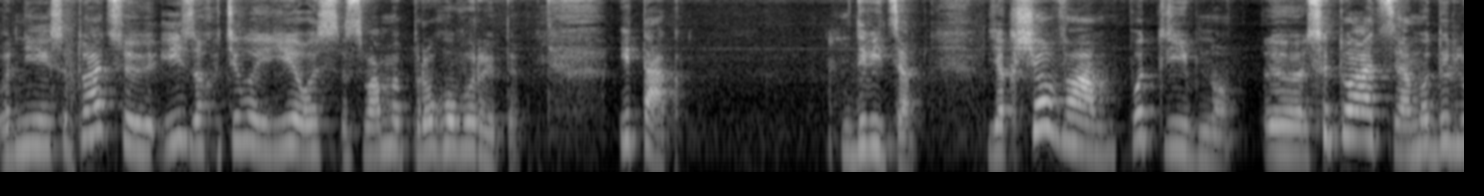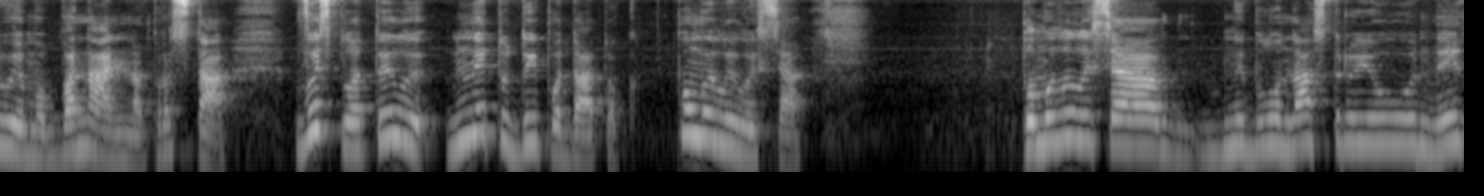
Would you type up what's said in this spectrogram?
однією ситуацією і захотіла її ось з вами проговорити. І так, дивіться, якщо вам потрібно, е, ситуація моделюємо банальна, проста. Ви сплатили не туди податок, помилилися. Помилилися, не було настрою, не,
